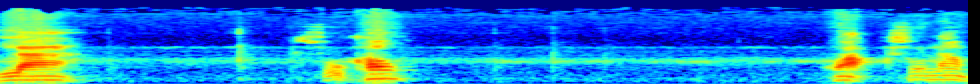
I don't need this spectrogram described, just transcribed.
Là số 0 hoặc số 5.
